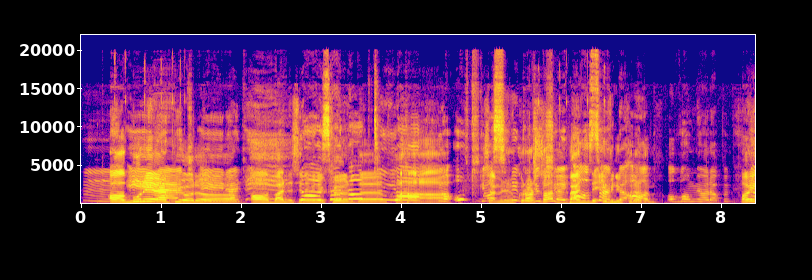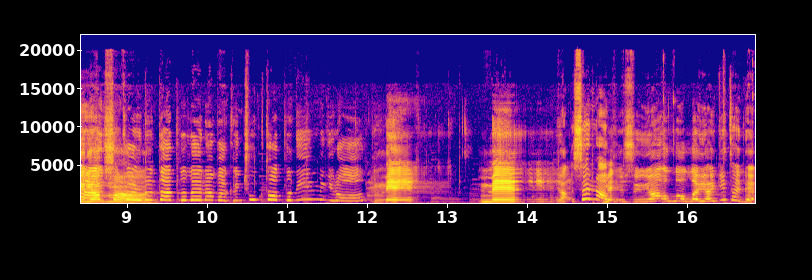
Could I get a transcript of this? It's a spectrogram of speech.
Hmm, Al bunu iğrenç, yapıyorum. iğrenç. Al ben de senin evini kırdım. Ya, ya of ya Sen sinir beni gıcık kırarsan şey. ben Al de evini al. kırarım. Allah'ım ya Hayır, ya, yapma. Şu koyunun tatlılığına bakın. Çok tatlı değil mi Gürol? Me me Ya sen ne Me- yapıyorsun ya? Allah Allah ya git hadi.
